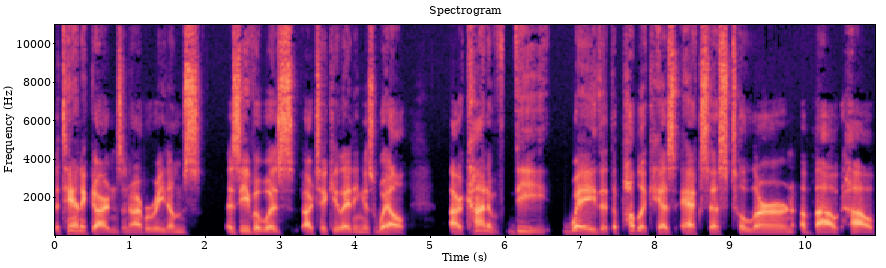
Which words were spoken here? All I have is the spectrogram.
botanic gardens and arboretums, as Eva was articulating as well, are kind of the way that the public has access to learn about how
